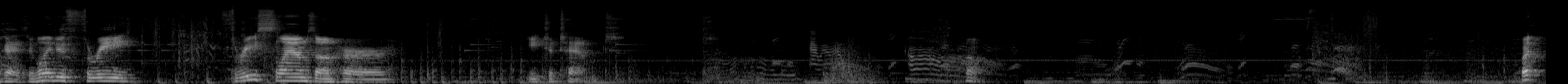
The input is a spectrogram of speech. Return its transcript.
Okay, so we only do three, three slams on her each attempt. Oh. What?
